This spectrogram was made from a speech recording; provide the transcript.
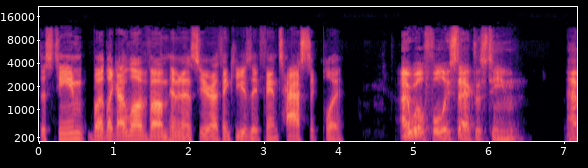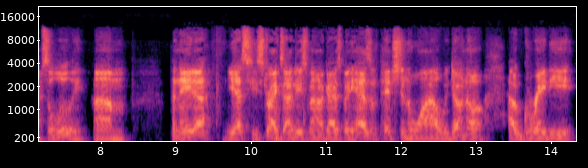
this team, but like I love um, Jimenez here. I think he is a fantastic play. I will fully stack this team. Absolutely. Um, Pineda, yes, he strikes out a decent amount of guys, but he hasn't pitched in a while. We don't know how great he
